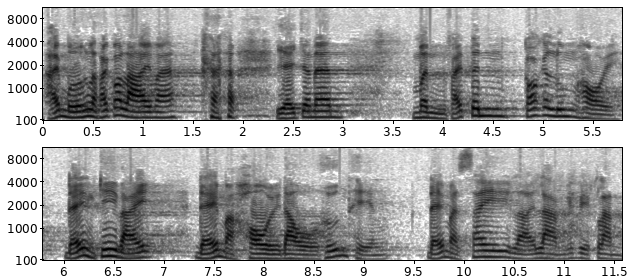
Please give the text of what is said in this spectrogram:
phải mượn là phải có lời mà. Vậy cho nên mình phải tin có cái luân hồi. Để làm chi vậy? Để mà hồi đầu hướng thiện, để mà xây lại làm cái việc lành.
